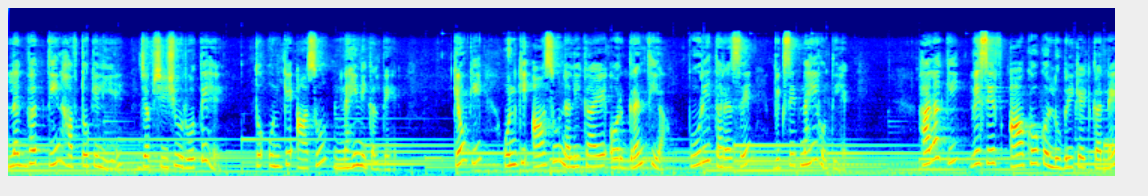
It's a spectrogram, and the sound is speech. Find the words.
लगभग तीन हफ्तों के लिए जब शिशु रोते हैं तो उनके आँसू नहीं निकलते हैं, क्योंकि उनकी आँसू नलिकाएँ और ग्रंथियाँ पूरी तरह से विकसित नहीं होती है। हालाँकि वे सिर्फ़ आँखों को लुब्रिकेट करने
